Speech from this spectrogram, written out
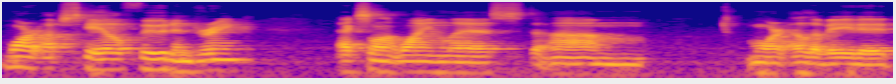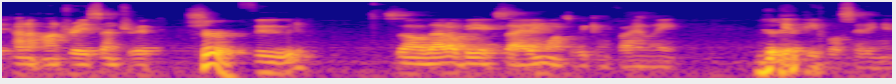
more upscale food and drink, excellent wine list, um, more elevated kind of entree centric Sure. food. So that'll be exciting once we can finally get people sitting in here.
